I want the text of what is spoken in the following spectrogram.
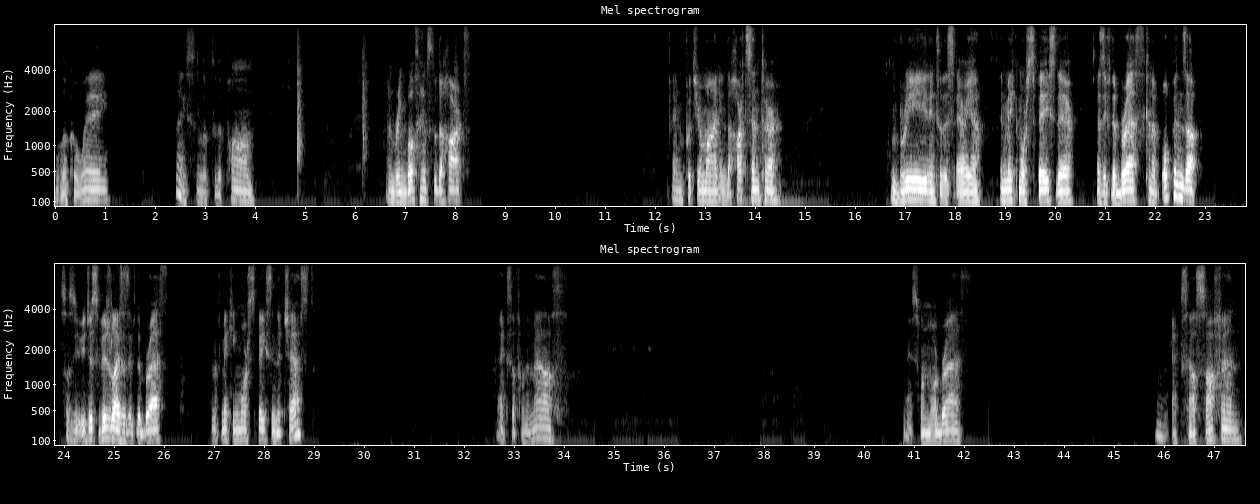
Look away. Nice, and look to the palm. And bring both hands to the heart. And put your mind in the heart center. Breathe into this area and make more space there as if the breath kind of opens up. So you just visualize as if the breath kind of making more space in the chest. Exhale from the mouth. Nice, one more breath. Exhale, soften.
